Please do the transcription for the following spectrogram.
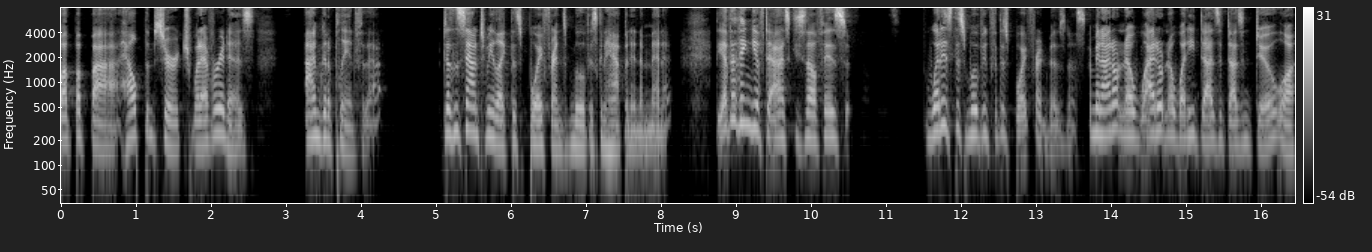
help them search, whatever it is, I'm going to plan for that. It doesn't sound to me like this boyfriend's move is going to happen in a minute. The other thing you have to ask yourself is, what is this moving for this boyfriend business? I mean, I don't know. I don't know what he does, it doesn't do, or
